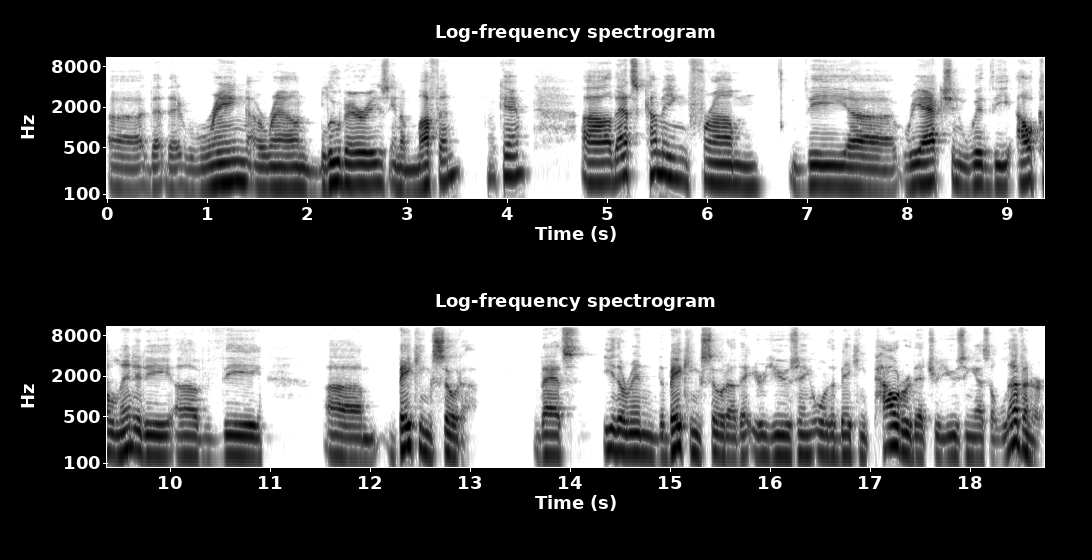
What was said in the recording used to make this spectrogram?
uh, that that ring around blueberries in a muffin. Okay, uh, that's coming from the uh, reaction with the alkalinity of the um, baking soda that's either in the baking soda that you're using or the baking powder that you're using as a leavener.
